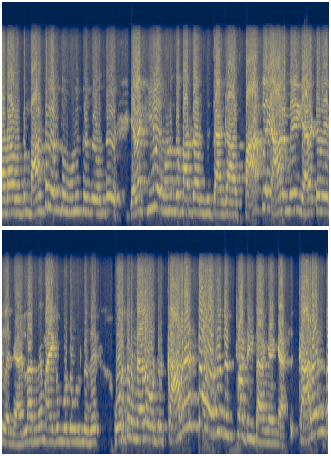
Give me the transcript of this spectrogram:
ஆனா வந்து மரத்துல இருந்து விழுந்தது வந்து எல்லாம் கீழே விழுந்த மாதிரி தான் இருந்துச்சு. அங்க ஸ்பாட்ல யாருமே இறக்கவே இல்லைங்க. எல்லாருமே மயக்கம் போட்டு விழுந்தது ஒருத்தர் மேல ஒருத்தர் கரண்ட வந்து நிப்பாட்டிக்கிட்டாங்க கரண்ட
